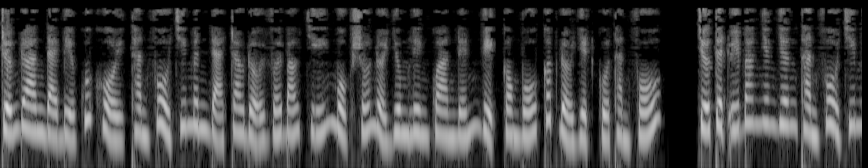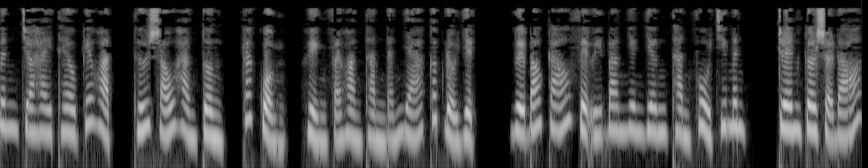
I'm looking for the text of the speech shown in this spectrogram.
trưởng đoàn đại biểu Quốc hội thành phố Hồ Chí Minh đã trao đổi với báo chí một số nội dung liên quan đến việc công bố cấp độ dịch của thành phố. Chủ tịch Ủy ban nhân dân thành phố Hồ Chí Minh cho hay theo kế hoạch, thứ sáu hàng tuần, các quận, huyện phải hoàn thành đánh giá cấp độ dịch, gửi báo cáo về Ủy ban nhân dân thành phố Hồ Chí Minh. Trên cơ sở đó,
